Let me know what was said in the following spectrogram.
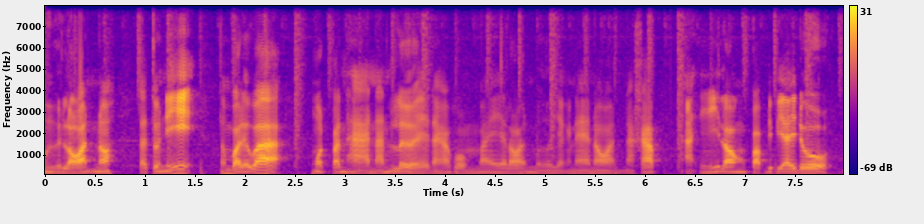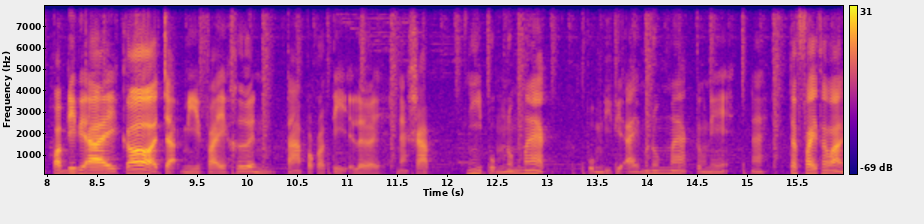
มือร้อนเนาะแต่ตัวนี้ต้องบอกเลยว่า หมดปัญหานั้นเลยนะครับผมไม่ร้อนมืออย่างแน่นอนนะครับอะทีนี้ลองปรับ DPI ดู ปรับ DPI ก็จะมีไฟขึ้นตามปกติเลยนะครับ นี่ปุ่มนุ่มมาก ปุ่ม DPI มันนุ่มมากตรงนี้นะ แต่ไฟสว่าง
